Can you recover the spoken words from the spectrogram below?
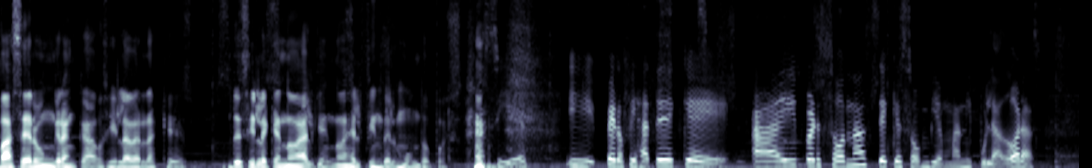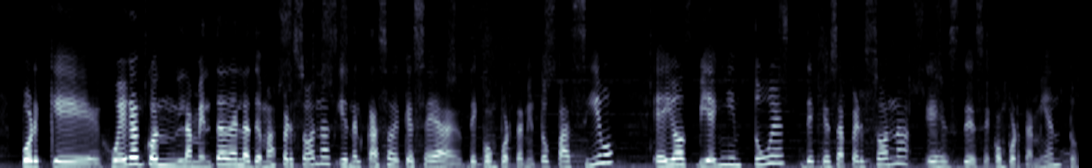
va a ser un gran caos y la verdad es que decirle que no a alguien no es el fin del mundo, pues. Así es. Y, pero fíjate de que hay personas de que son bien manipuladoras porque juegan con la mente de las demás personas y en el caso de que sea de comportamiento pasivo, ellos bien intúen de que esa persona es de ese comportamiento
